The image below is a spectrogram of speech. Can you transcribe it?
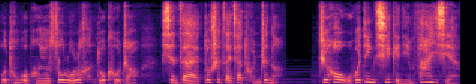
我通过朋友搜罗了很多口罩，现在都是在家囤着呢。之后我会定期给您发一些。”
